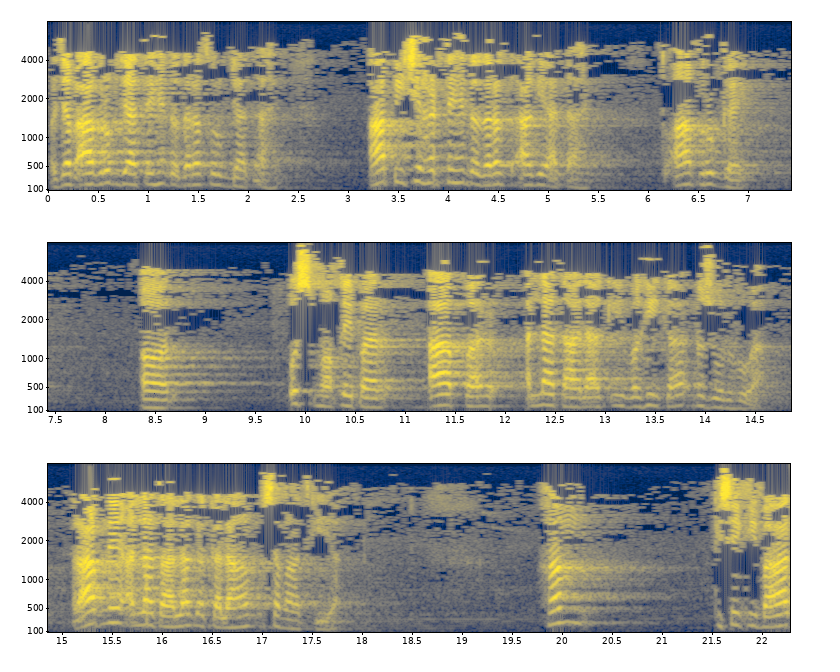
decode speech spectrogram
اور جب آپ رک جاتے ہیں تو درخت رک جاتا ہے آپ پیچھے ہٹتے ہیں تو درخت آگے آتا ہے تو آپ رک گئے اور اس موقع پر آپ پر اللہ تعالی کی وہی کا نزول ہوا اور آپ نے اللہ تعالی کا کلام سماعت کیا۔ ہم کسی کی بات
